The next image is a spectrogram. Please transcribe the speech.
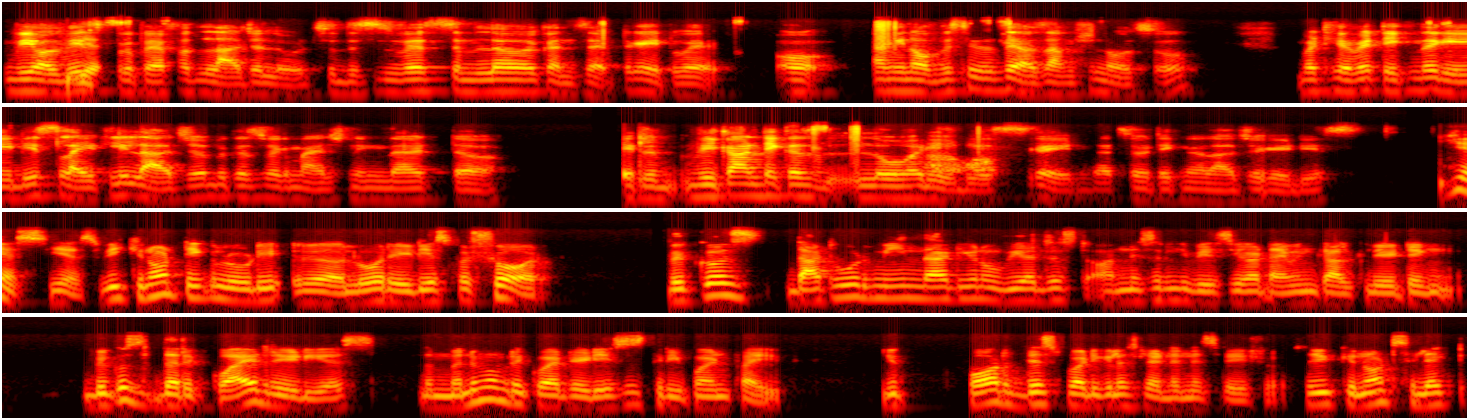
we always Yes. prepare for the larger load. So this is where similar concept, right? Where oh I mean obviously there's the assumption also, but here we're taking the radius slightly larger because we're imagining that uh, it'll we can't take a lower radius, right? That's why we're taking a larger radius. Yes, yes. We cannot take a low, uh, lower radius for sure, because that would mean that you know we are just unnecessarily wasting our time in calculating. Because the required radius, the minimum required radius is 3.5. You for this particular slenderness ratio, so you cannot select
